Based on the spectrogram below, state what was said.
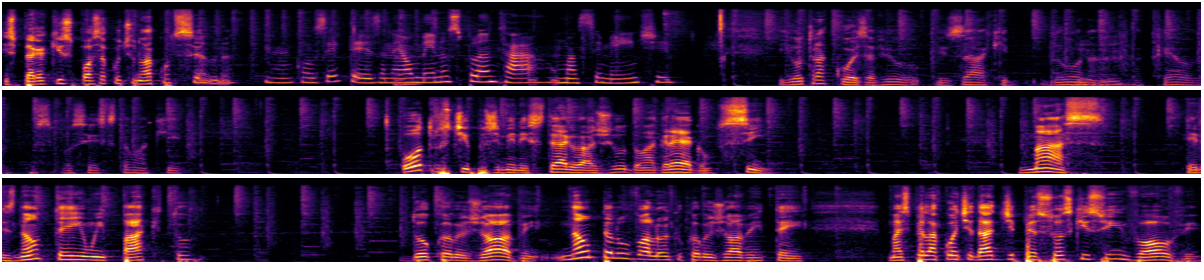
espera que isso possa continuar acontecendo, né? Né, Com certeza, É. né? Ao menos plantar uma semente. E outra coisa, viu, Isaac, Bruna, Uhum. Raquel, vo- vocês que estão aqui. Outros tipos de ministério ajudam, agregam? Sim. Mas eles não têm um impacto do coro jovem, não pelo valor que o coro jovem tem, mas pela quantidade de pessoas que isso envolve.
